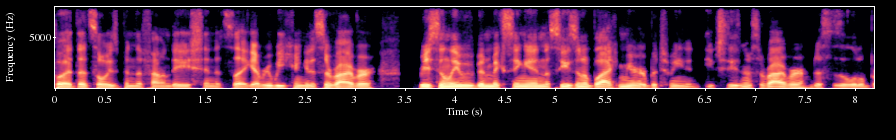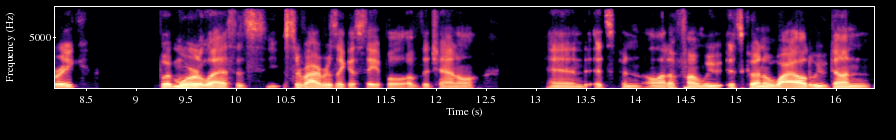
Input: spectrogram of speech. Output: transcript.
but that's always been the foundation. It's like every week you can get a Survivor. Recently, we've been mixing in a season of Black Mirror between each season of Survivor. This is a little break, but more or less, it's Survivor's like a staple of the channel, and it's been a lot of fun. We it's kind of wild. We've done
